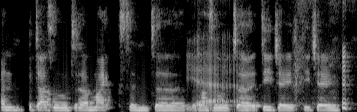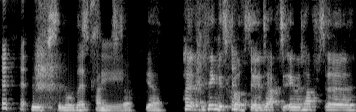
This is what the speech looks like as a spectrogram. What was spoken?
and bedazzled uh, mics and uh, bedazzled yeah. uh, DJ DJ booths and all this Let's kind see. of stuff. Yeah, fingers crossed. It would have to. It would have to.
